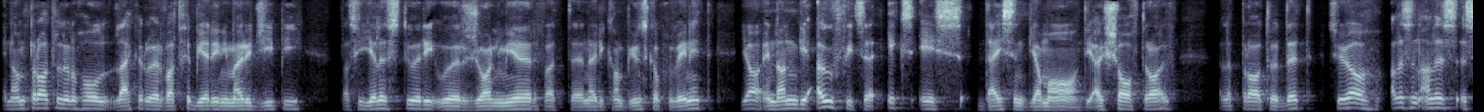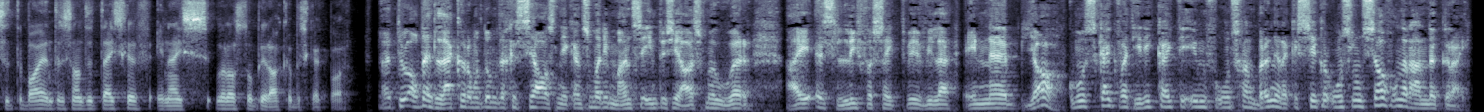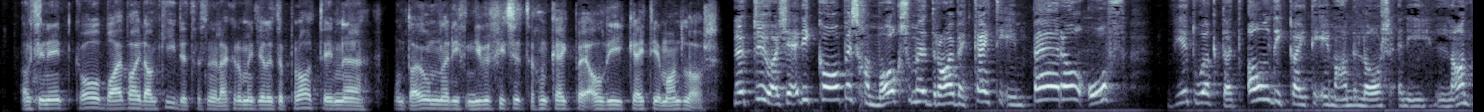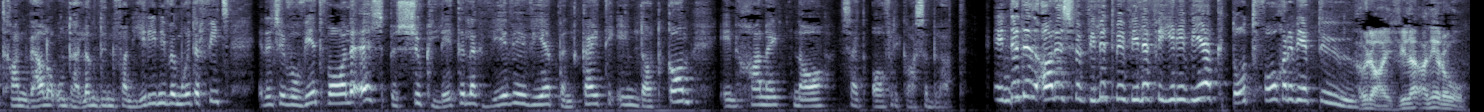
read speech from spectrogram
En dan praat hulle nogal lekker oor wat gebeur in die MotoGP. Daar's 'n hele storie oor Jean Meer wat uh, nou die kampioenskap gewen het. Ja, en dan die ou fietsse XS 1000 Yamaha, die ou shaft drive. Hulle praat oor dit. So ja, alles en alles is dit 'n baie interessante tydskrif en hy's oral op die rakke beskikbaar. Nou toe altyd lekker om met hom te gesels nie. Ek kan sommer die man se entoesiasme hoor. Hy is lief vir sy twee wiele en uh, ja, kom ons kyk wat hierdie KTM vir ons gaan bring en ek is seker ons sal homself onder hande kry. Alsinet, Kaal, baie baie dankie. Dit was nou lekker om met julle te praat en uh onthou om na die nuwe fietsse te gaan kyk by al die KTM handelaars. Nou toe, as jy uit die Kaap is, gaan maak sommer 'n draai by KTM Parel of weet ook dat al die KTM handelaars in die land gaan wel 'n onthulling doen van hierdie nuwe motorfiets en as jy wil weet waar hulle is, besoek letterlik www.ktm.com en gaan net na Suid-Afrika se blad. En dit is alles vir wiele twee wiele vir hierdie week. Tot volgende week toe. Hou daai wiele aan die rol.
